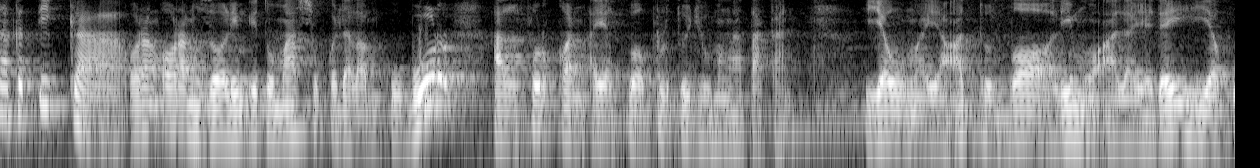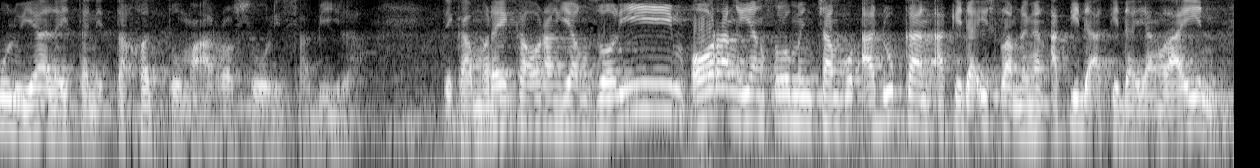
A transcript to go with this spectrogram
Nah ketika orang-orang zolim itu masuk ke dalam kubur, Al-Furqan ayat 27 mengatakan, yauma ya'addu dhalimu ala yadayhi yaqulu ya laitani ittakhadtu ma'ar rasuli sabila Ketika mereka orang yang zolim, orang yang selalu mencampur adukan akidah Islam dengan akidah-akidah yang lain,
